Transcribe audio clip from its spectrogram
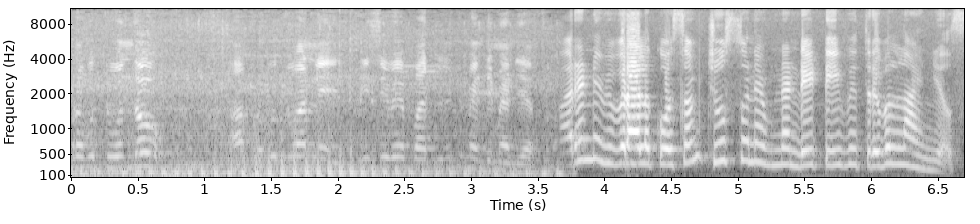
ప్రభుత్వం ఉందో ఆ ప్రభుత్వాన్ని బీసీవై పార్టీ నుంచి మేము డిమాండ్ చేస్తాం. మరిన్ని వివరాల కోసం చూస్తూనే ఉండండి టీవీ త్రిబుల్ నైన్ న్యూస్.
